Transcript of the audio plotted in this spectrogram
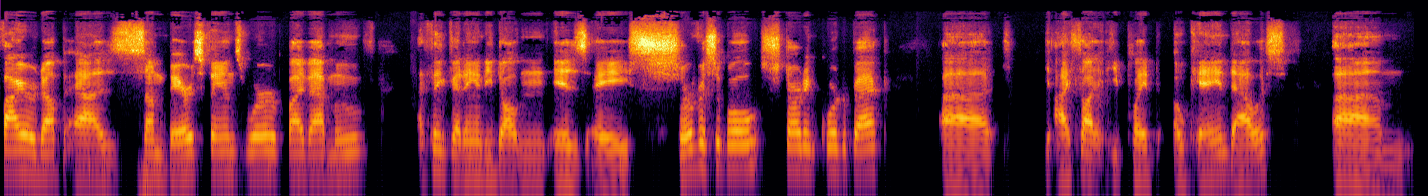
fired up as some Bears fans were by that move. I think that Andy Dalton is a serviceable starting quarterback. Uh, I thought he played okay in Dallas, um,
